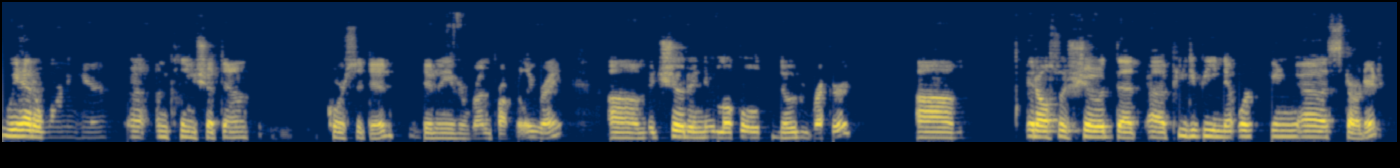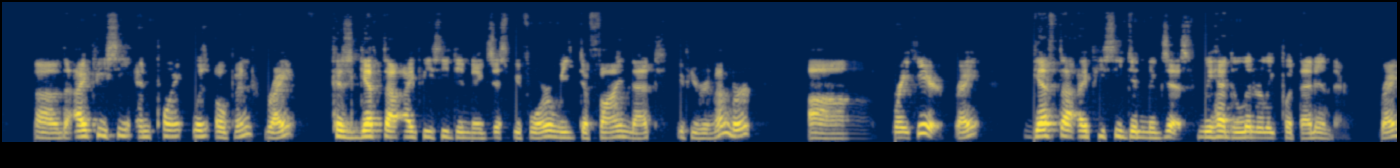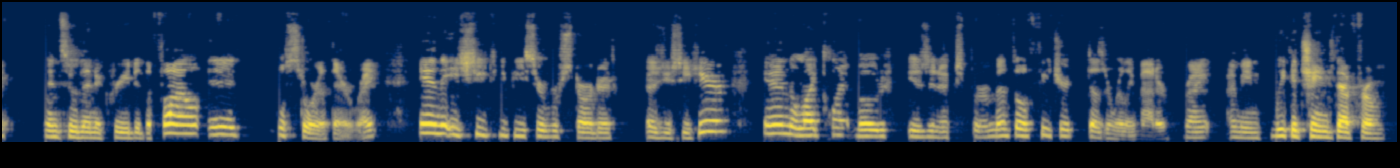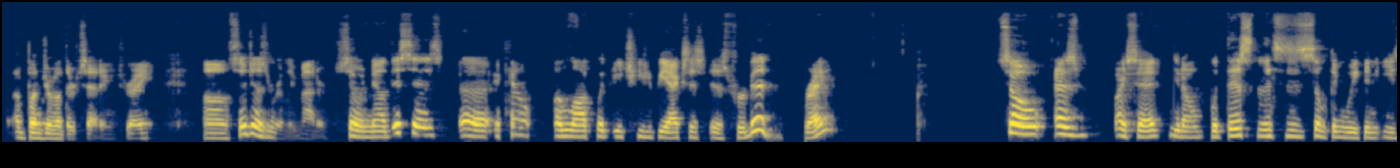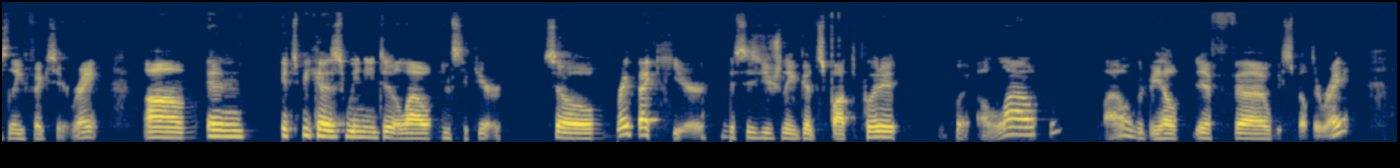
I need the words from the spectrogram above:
we had a warning here, uh, unclean shutdown. Of course it did. It didn't even run properly, right? Um, it showed a new local node record. Um, it also showed that uh, P2P networking uh, started. Uh, the IPC endpoint was opened, right? Because geth.ipc didn't exist before. We defined that, if you remember, uh, right here, right? Geth.ipc didn't exist. We had to literally put that in there, right? And so then it created the file and it will store it there, right? And the HTTP server started, as you see here, and the light client mode is an experimental feature. Doesn't really matter, right? I mean, we could change that from a bunch of other settings, right? Uh, so it doesn't really matter. So now this says uh, account unlock with HTTP access is forbidden, right? So as I said, you know, with this, this is something we can easily fix here, right? Um, and it's because we need to allow insecure. So right back here, this is usually a good spot to put it put allow. Allow would be help if uh, we spelled it right.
